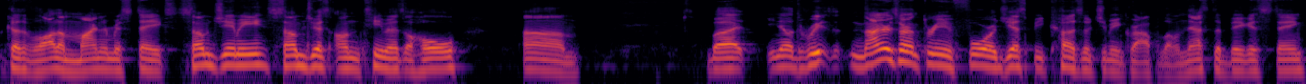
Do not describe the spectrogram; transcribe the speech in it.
because of a lot of minor mistakes. Some Jimmy, some just on the team as a whole. Um, but you know, the Niners aren't three and four just because of Jimmy Garoppolo, and that's the biggest thing.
